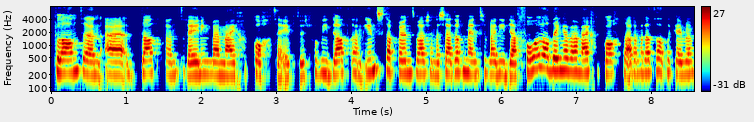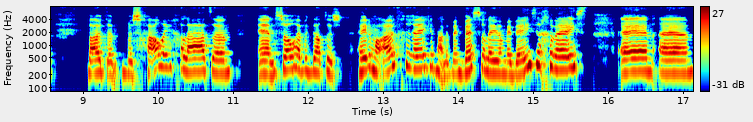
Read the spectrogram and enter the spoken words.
klanten uh, dat een training bij mij gekocht heeft. Dus voor wie dat een instappunt was. En er zaten ook mensen bij die daarvoor al dingen bij mij gekocht hadden. Maar dat had ik even buiten beschouwing gelaten. En zo heb ik dat dus helemaal uitgerekend. Nou, daar ben ik best wel even mee bezig geweest. En uh,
